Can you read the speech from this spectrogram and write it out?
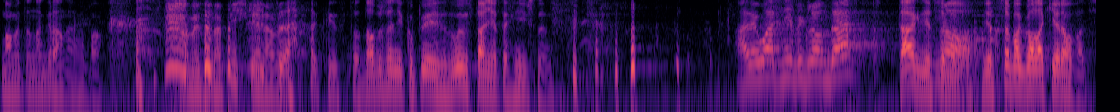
Mamy to nagrane chyba. Mamy to na piśmie nawet. Tak jest. To dobrze, nie kupiłeś w złym stanie technicznym. Ale ładnie wygląda? Tak, nie trzeba, No. go, nie trzeba go lakierować.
